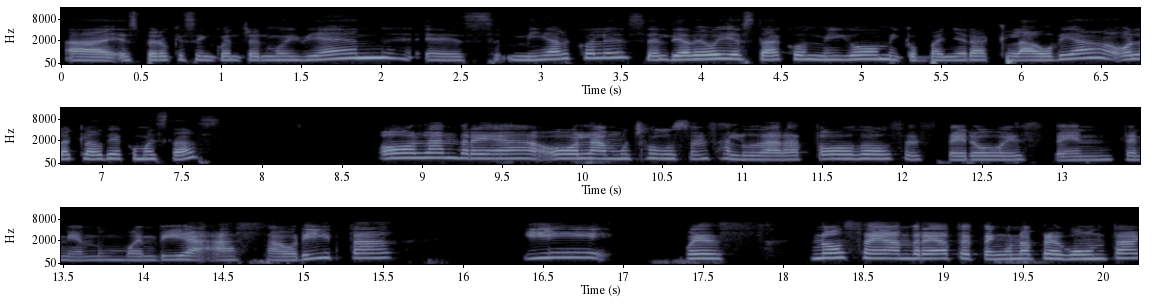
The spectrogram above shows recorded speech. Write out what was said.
Ah, espero que se encuentren muy bien. Es miércoles. El día de hoy está conmigo mi compañera Claudia. Hola Claudia, ¿cómo estás? Hola Andrea, hola, mucho gusto en saludar a todos. Espero estén teniendo un buen día hasta ahorita. Y pues no sé, Andrea, te tengo una pregunta.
